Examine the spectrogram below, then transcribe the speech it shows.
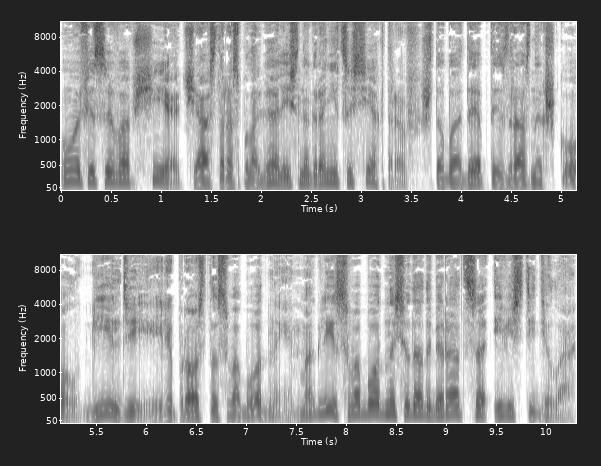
Офисы вообще часто располагались на границе секторов, чтобы адепты из разных школ, гильдий или просто свободные могли свободно сюда добираться и вести дела.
